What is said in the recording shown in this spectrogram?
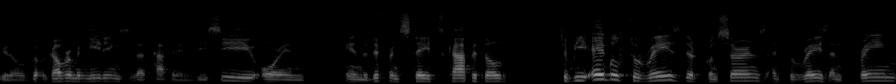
you know, go- government meetings that happen in DC or in, in the different states' capitals, to be able to raise their concerns and to raise and frame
